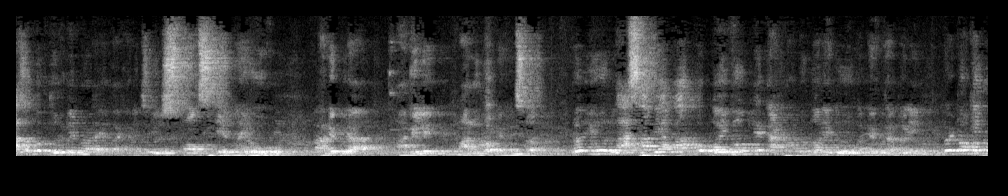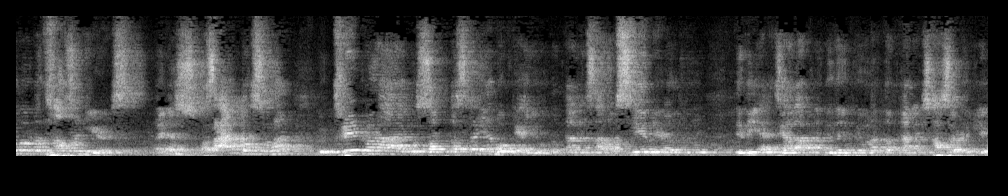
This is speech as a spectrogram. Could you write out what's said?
आजको दुर्बिनबाट हेर्दाखेरि चाहिँ यो स्मल स्केल नै हो भन्ने कुरा हामीले मान्नुपर्ने हुन्छ। र यो लासा व्यापारको वैभवले काठमाडौँ बनेको हो भन्ने कुरा पनि थाउजन्ड इयर्स होइन हजार वर्षमा यो ट्रेडबाट आएको सरप्लसलाई यहाँ भोग्याइयो तत्कालीन साथमा स्लेभ लेभल थियो त्यति ज्याला पनि दिँदै थियो होला तत्कालीन शासकहरूले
